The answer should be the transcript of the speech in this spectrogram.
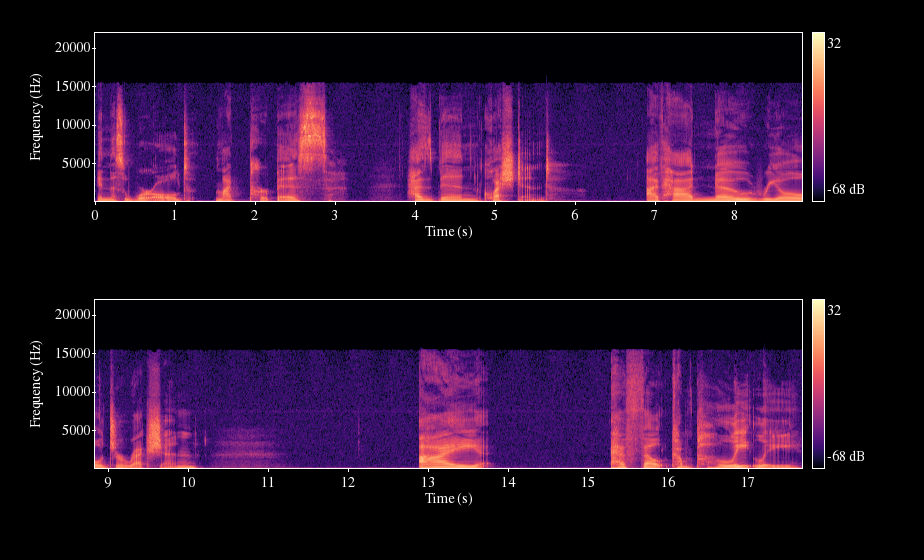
in this world, my purpose has been questioned. I've had no real direction. I have felt completely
